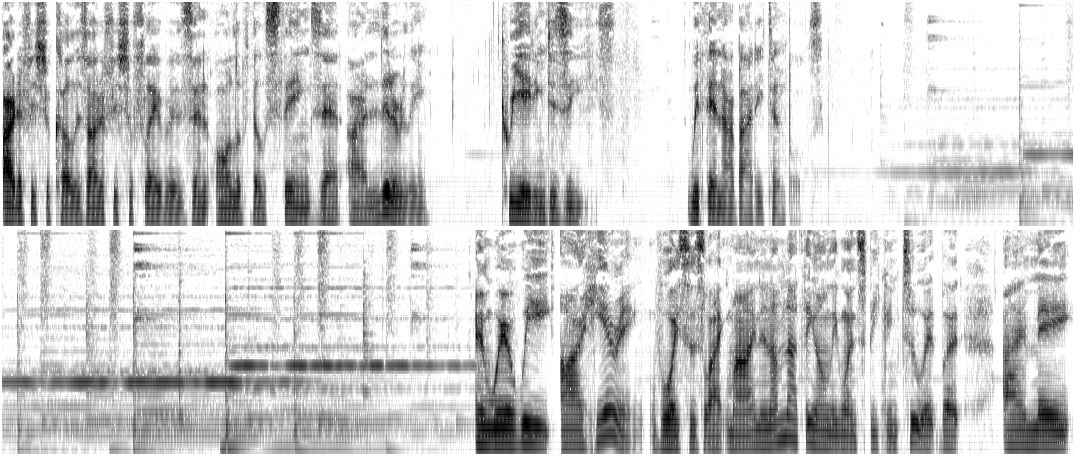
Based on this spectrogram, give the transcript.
artificial colors, artificial flavors, and all of those things that are literally creating disease within our body temples. And where we are hearing voices like mine, and I'm not the only one speaking to it, but I may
